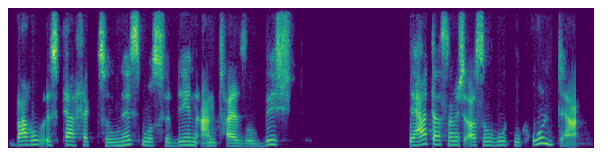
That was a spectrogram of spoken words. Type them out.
warum ist Perfektionismus für den Anteil so wichtig? Der hat das nämlich aus einem guten Grund, der Anteil.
